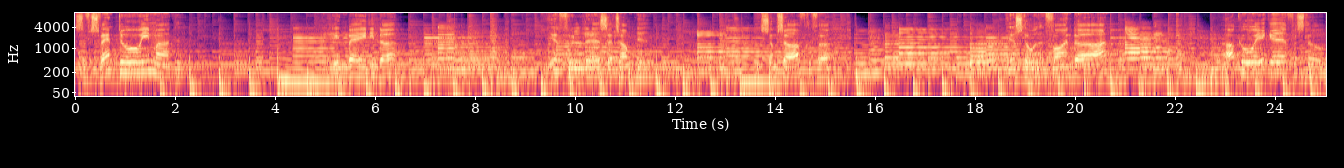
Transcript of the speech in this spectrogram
Så forsvandt du i mørket ind bag din dør. Jeg følte sig tomhed Som så ofte før. Jeg stod foran døren Og kunne ikke forstå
